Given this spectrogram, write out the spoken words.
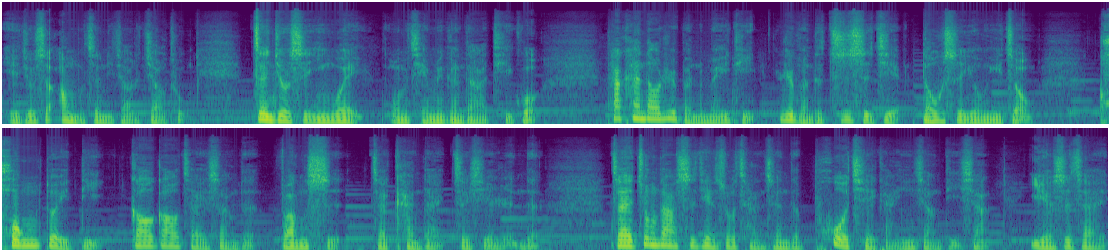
也就是奥姆真理教的教徒，正就是因为我们前面跟大家提过，他看到日本的媒体、日本的知识界都是用一种空对地、高高在上的方式在看待这些人的，在重大事件所产生的迫切感影响底下，也是在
